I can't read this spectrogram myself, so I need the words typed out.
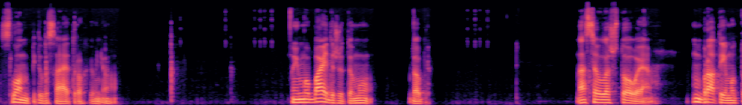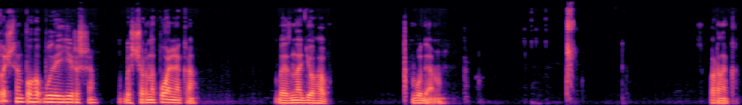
Слон підвисає трохи в нього. Ну, йому байдуже, тому добре. Нас це влаштовує. Ну, Брати йому точно буде гірше. Без чорнопольника. Без надьога буде. Суперник.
